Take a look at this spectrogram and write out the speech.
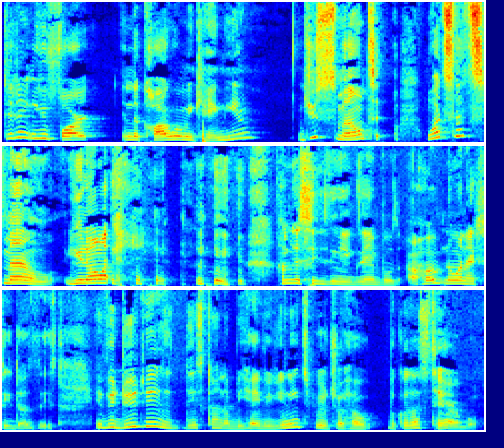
didn't you fart in the car when we came here? You smelled what's that smell? You know like I'm just using examples. I hope no one actually does this. If you do this, this kind of behavior, you need spiritual help because that's terrible.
